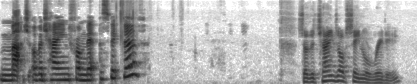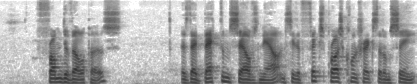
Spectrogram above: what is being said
much of a change from that perspective. So the change I've seen already from developers is they back themselves now instead of fixed price contracts that I'm seeing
